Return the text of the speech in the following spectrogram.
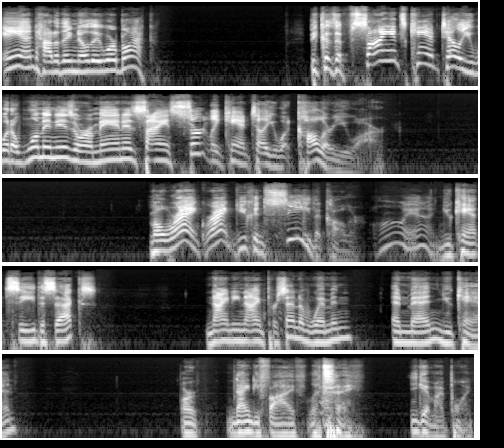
And how do they know they were black? Because if science can't tell you what a woman is or a man is science certainly can't tell you what color you are. Well rank rank you can see the color. Oh yeah you can't see the sex. 99% of women and men you can or 95, let's say. You get my point.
